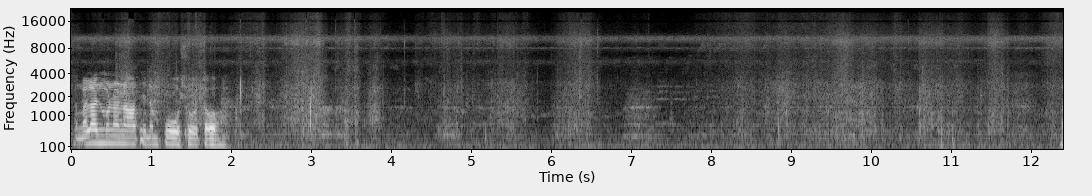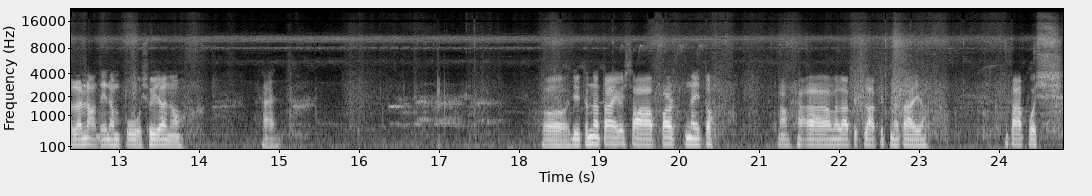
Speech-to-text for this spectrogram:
Tanggalan muna natin ang puso to. Wala natin ang puso yan, oh. Yan. Oh, dito na tayo sa park na ito. No, ah, malapit-lapit na tayo. Tapos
